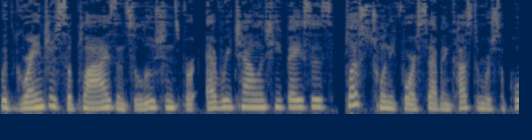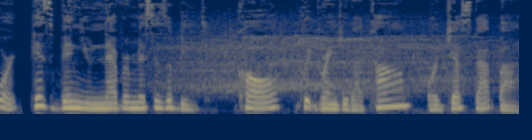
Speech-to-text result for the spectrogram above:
With Grainger's supplies and solutions for every challenge he faces, plus 24 7 customer support, his venue never misses a beat. Call quickgranger.com or just stop by.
